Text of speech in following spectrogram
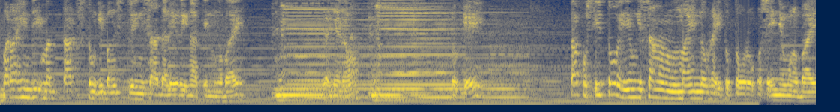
para hindi mag-touch tong ibang string sa daliri natin mga bay. Ganyan, no? Okay? Tapos ito, eh, yung isang minor na ituturo ko sa inyo mga bay.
